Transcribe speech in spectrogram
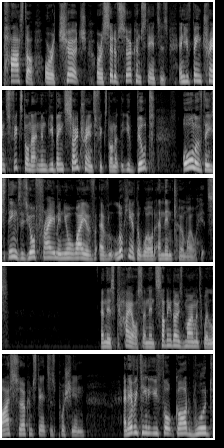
pastor or a church or a set of circumstances. And you've been transfixed on that. And you've been so transfixed on it that you've built all of these things as your frame and your way of, of looking at the world. And then turmoil hits and there's chaos, and then suddenly those moments where life circumstances push in, and everything that you thought God would,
